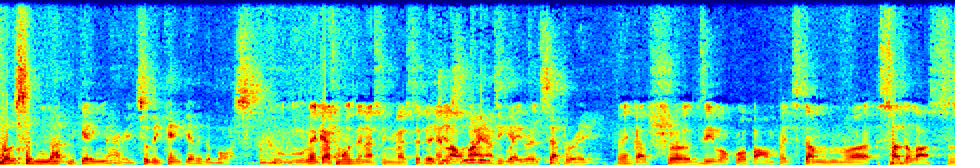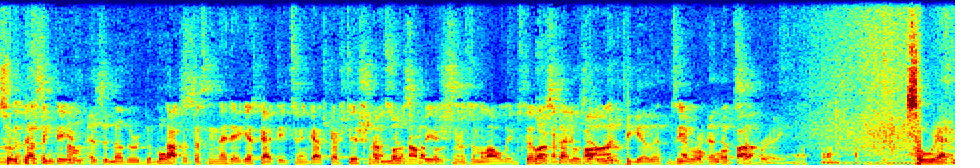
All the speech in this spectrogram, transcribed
Most of them not getting married, so they can't get a divorce. Vienkārši mūsdienās viņi vairs arī They're just living nelaulājās. together and separating. Vienkārši uh, dzīvo kopā un pēc tam uh, sadalās. So it doesn't count as another Tātad divorce. tas netiek ieskaitīts vienkārši kā šķiršanās, jo nav bijušas nemaz laulības. Lielākā daļa pāri dzīvo kopā. So we have,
